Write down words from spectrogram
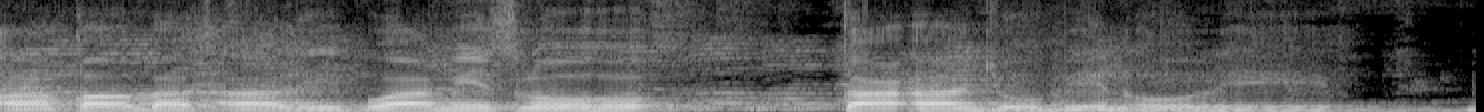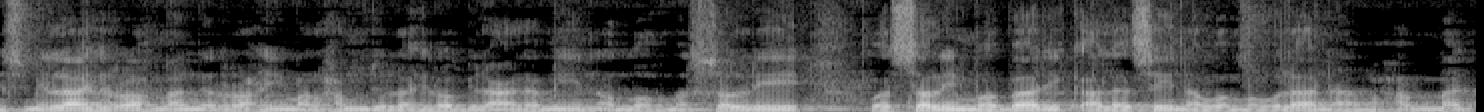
aqabat alif wa misluhu ta'ajubin ulib. Bismillahirrahmanirrahim. Alhamdulillahirabbil alamin. Allahumma shalli wa sallim wa barik ala sayyidina wa maulana Muhammad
